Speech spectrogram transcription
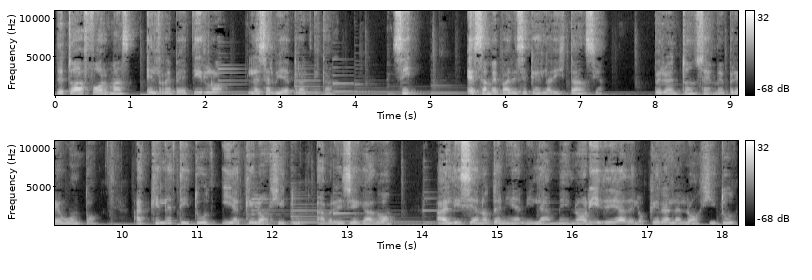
de todas formas, el repetirlo le servía de práctica. Sí, esa me parece que es la distancia. Pero entonces me pregunto, ¿a qué latitud y a qué longitud habré llegado? Alicia no tenía ni la menor idea de lo que era la longitud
